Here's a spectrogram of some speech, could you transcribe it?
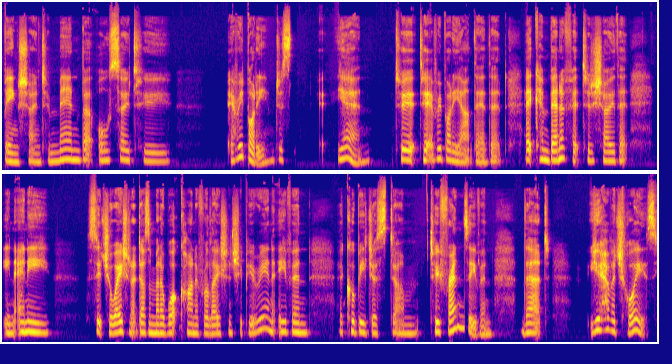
being shown to men, but also to everybody. Just yeah, to to everybody out there that it can benefit to show that in any situation, it doesn't matter what kind of relationship you're in, even it could be just um, two friends, even, that you have a choice.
